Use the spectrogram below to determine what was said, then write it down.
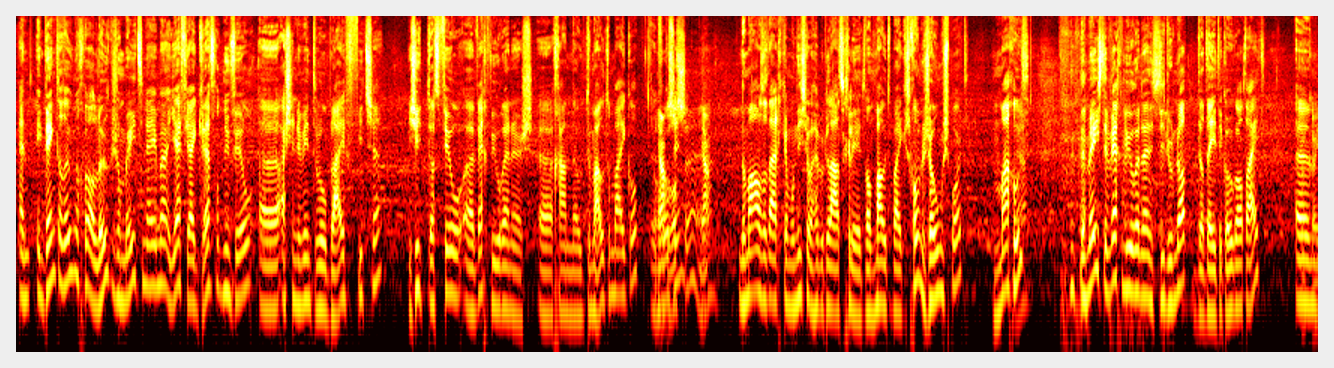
En ik denk dat het ook nog wel leuk is om mee te nemen. Jeff, jij gravelt nu veel. eh, als je in de winter wil blijven fietsen. Je ziet dat veel eh, wegwielrenners eh, gaan ook de mountainbike op. Ja, ja. Ja. Normaal is dat eigenlijk helemaal niet zo, heb ik laatst geleerd. Want mountainbike is gewoon een zomersport. Maar goed, de meeste wegwielrenners die doen dat. Dat deed ik ook altijd. Ehm, Oké.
